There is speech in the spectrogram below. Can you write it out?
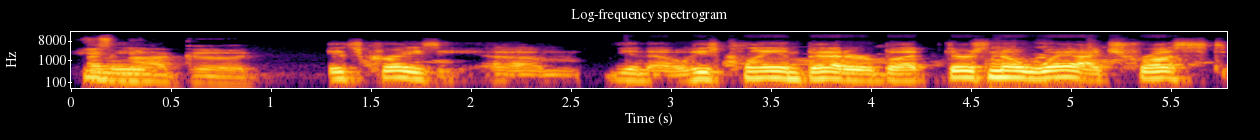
He's I mean- not good. It's crazy. Um, you know, he's playing better, but there's no way I trust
